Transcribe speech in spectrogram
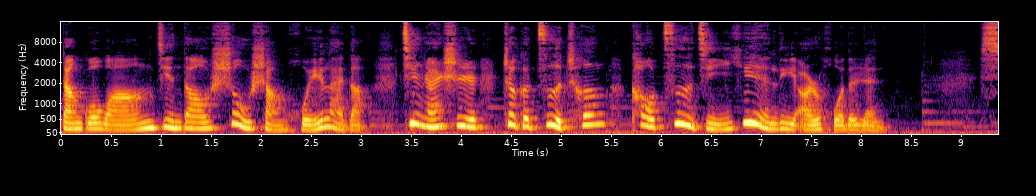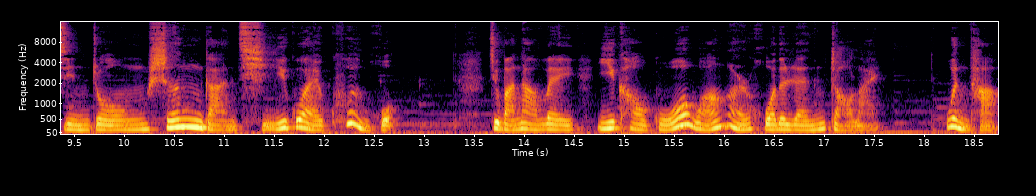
当国王见到受赏回来的竟然是这个自称靠自己业力而活的人。心中深感奇怪困惑，就把那位依靠国王而活的人找来，问他：“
